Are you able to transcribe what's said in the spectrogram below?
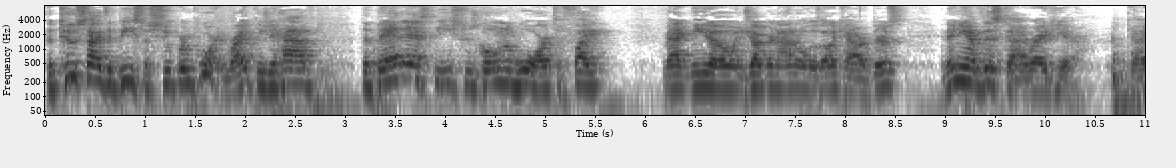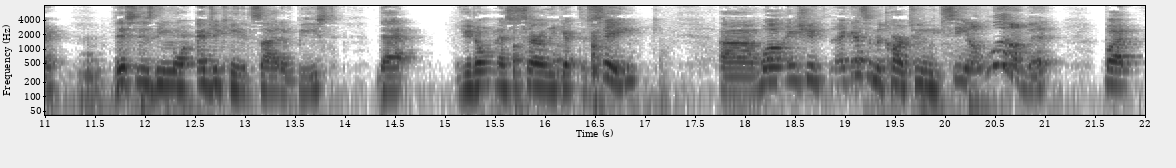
the two sides of Beast are super important, right? Because you have the badass Beast who's going to war to fight Magneto and Juggernaut and all those other characters. And then you have this guy right here okay? This is the more educated side of Beast that you don't necessarily get to see. Um, well, actually, I guess in the cartoon we'd see it a little bit, but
